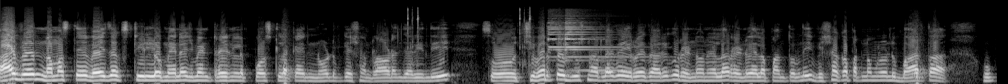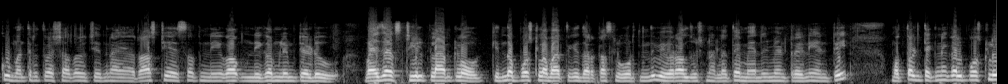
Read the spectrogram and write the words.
హాయ్ ఫ్రెండ్ నమస్తే. వైజాగ్ స్టీల్లో మేనేజ్మెంట్ ట్రైన్ల పోస్టులకై నోటిఫికేషన్ రావడం జరిగింది. సో చివరితో చూసినట్లయితే ఇరవై తారీఖు రెండో నెల రెండు వేల పంతొమ్మిది విశాఖపట్నంలోని భారత ఉక్కు మంత్రిత్వ శాఖకు చెందిన రాష్ట్రీయ ఇసత్ నిగమ్ నిగమ్ లిమిటెడ్ వైజాగ్ స్టీల్ ప్లాంట్లో కింద పోస్టుల భర్తీకి దరఖాస్తులు కోరుతుంది. వివరాలు చూసినట్లయితే మేనేజ్మెంట్ ట్రైనింగ్ ఎంట్రీ మొత్తం టెక్నికల్ పోస్టులు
